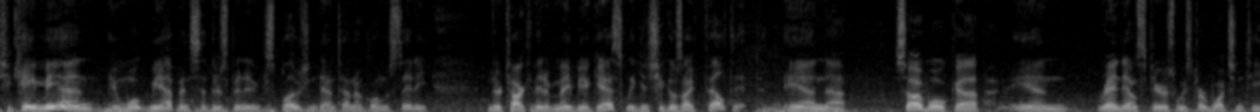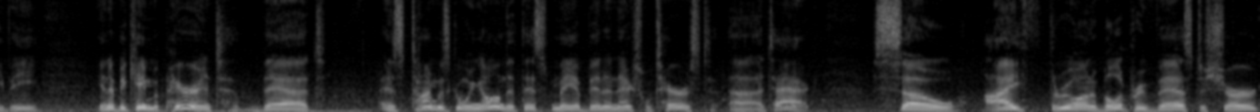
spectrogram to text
she came in and woke me up and said, There's been an explosion downtown Oklahoma City and they're talking that it may be a gas leak. And she goes, I felt it. And uh, so I woke up and ran downstairs. We started watching TV. And it became apparent that as time was going on, that this may have been an actual terrorist uh, attack. So I threw on a bulletproof vest, a shirt,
